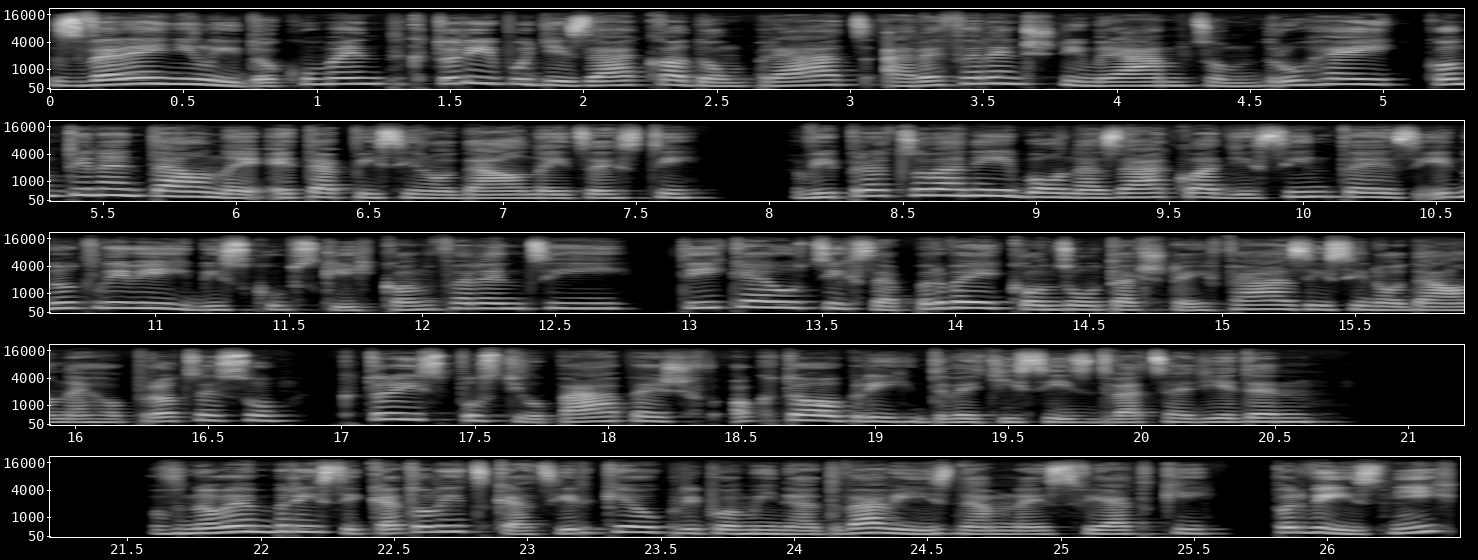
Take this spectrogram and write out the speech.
Zverejnili dokument, ktorý bude základom prác a referenčným rámcom druhej kontinentálnej etapy synodálnej cesty. Vypracovaný bol na základe syntéz jednotlivých biskupských konferencií týkajúcich sa prvej konzultačnej fázy synodálneho procesu, ktorý spustil pápež v októbri 2021. V novembri si katolícka cirkev pripomína dva významné sviatky. Prvý z nich,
